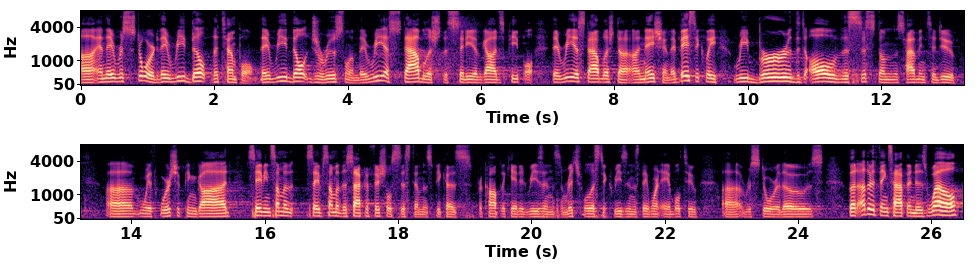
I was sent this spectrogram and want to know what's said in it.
uh, and they restored, they rebuilt the temple. They rebuilt Jerusalem. They reestablished the city of God's people. They reestablished a, a nation. They basically rebirthed all of the systems having to do uh, with worshiping God, saving some of the, save some of the sacrificial systems because, for complicated reasons and ritualistic reasons, they weren't able to uh, restore those. But other things happened as well.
